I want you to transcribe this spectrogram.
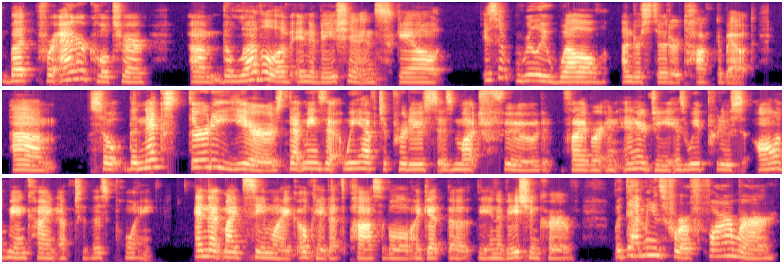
But for agriculture, um, the level of innovation and scale isn't really well understood or talked about. Um, so the next 30 years, that means that we have to produce as much food, fiber, and energy as we produce all of mankind up to this point. And that might seem like, okay, that's possible. I get the, the innovation curve. But that means for a farmer,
